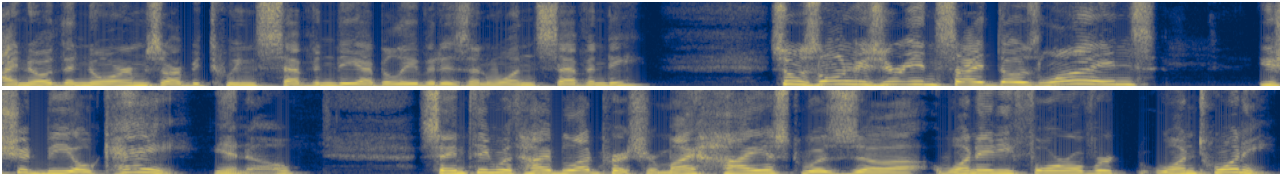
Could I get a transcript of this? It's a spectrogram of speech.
I know the norms are between 70, I believe it is, and 170. So as long as you're inside those lines, you should be okay, you know. Same thing with high blood pressure. My highest was uh, 184 over 120.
